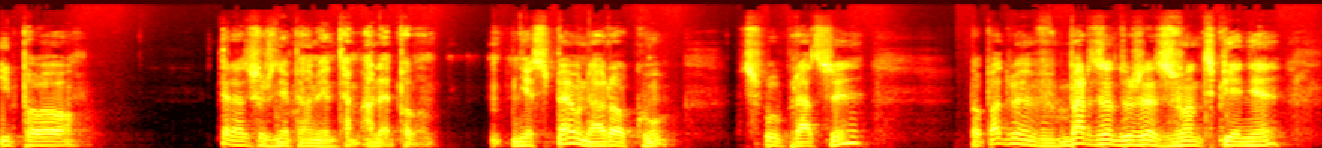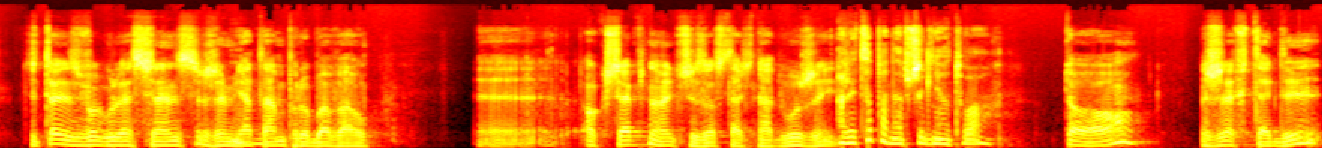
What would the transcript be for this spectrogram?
I po, teraz już nie pamiętam, ale po niespełna roku współpracy popadłem w bardzo duże zwątpienie, czy to jest w ogóle sens, żebym ja tam próbował e, okrzepnąć, czy zostać na dłużej. Ale co pana przygniotło? To, że wtedy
